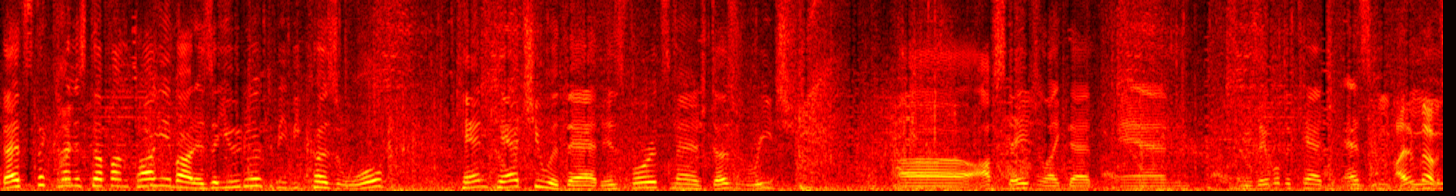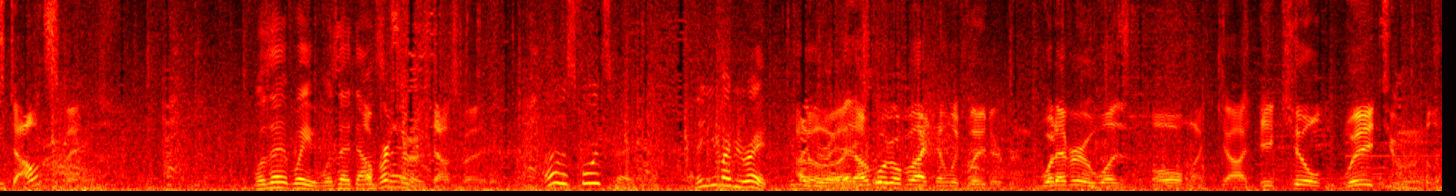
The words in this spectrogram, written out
That's the kind of stuff I'm talking about, is that you do have to be, because Wolf can catch you with that. His forward smash does reach uh, off stage like that, and he was able to catch SVP. I think that was down smash. Was that, wait, was that down I'm pretty sure smash? it was down smash. Oh, it was forward smash. I think you might be right. You I might don't be right. I-. I'll go back and look later. Whatever it was, oh my god, it killed way too early.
